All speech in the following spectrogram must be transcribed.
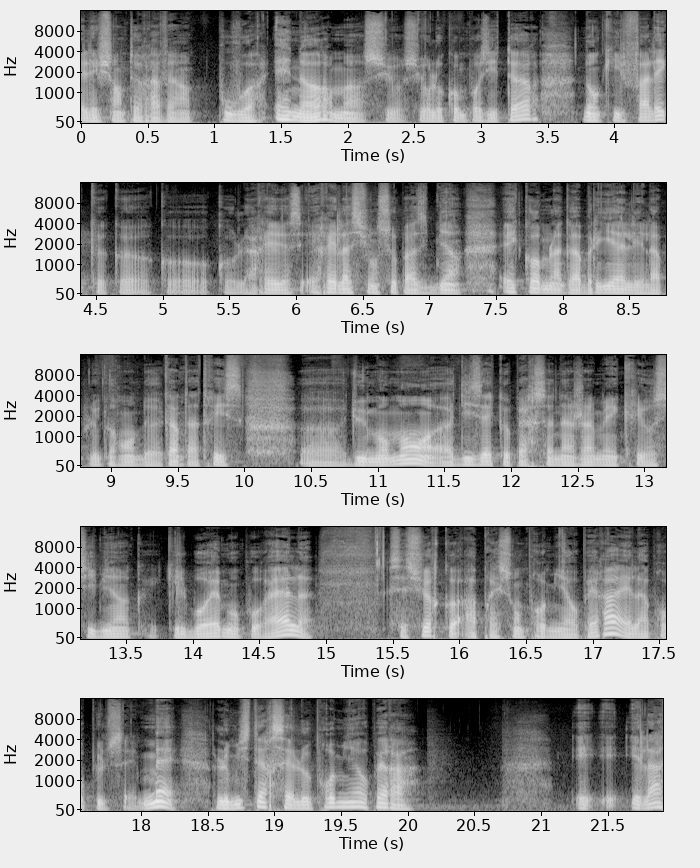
et les chanteurs avaient un pouvoir énorme sur sur le compositeur, donc il fallait que que, que, la relation se passe bien. Et comme la Gabrielle est la plus grande cantatrice du moment euh, disait que personne n'a jamais écrit aussi bien qu'il Bohème ou pour elle, c'est sûr qu'après son premier opéra, elle a propulsé. Mais le mystère, c'est le premier opéra. Et, là,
